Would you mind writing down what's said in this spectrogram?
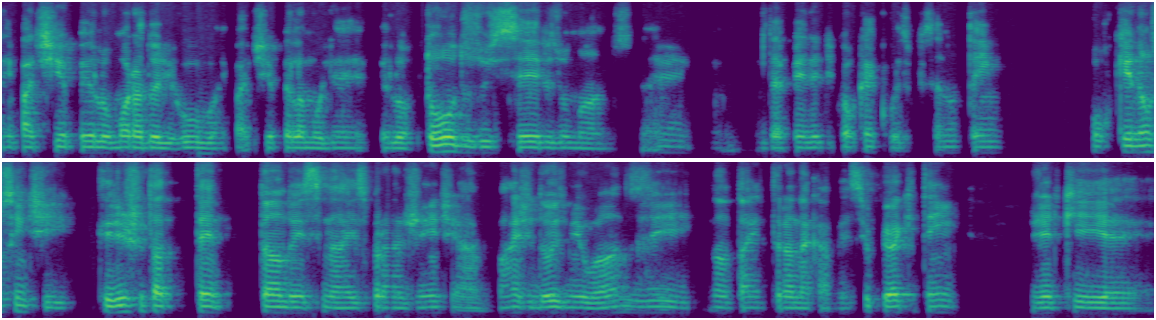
empatia pelo morador de rua, empatia pela mulher, pelo todos os seres humanos, né? Independente de qualquer coisa, porque você não tem por que não sentir. Cristo está tentando ensinar isso para a gente há mais de dois mil anos e não está entrando na cabeça. E o pior é que tem gente que é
